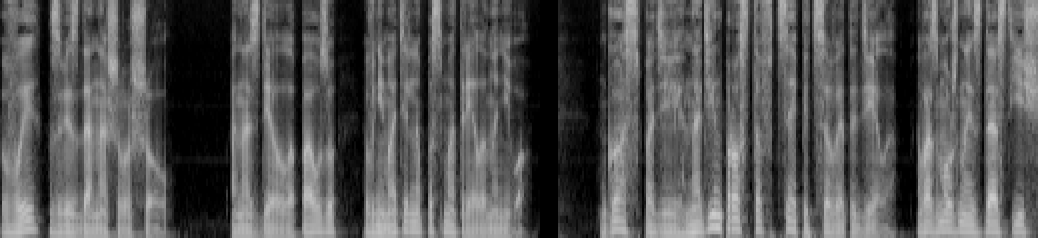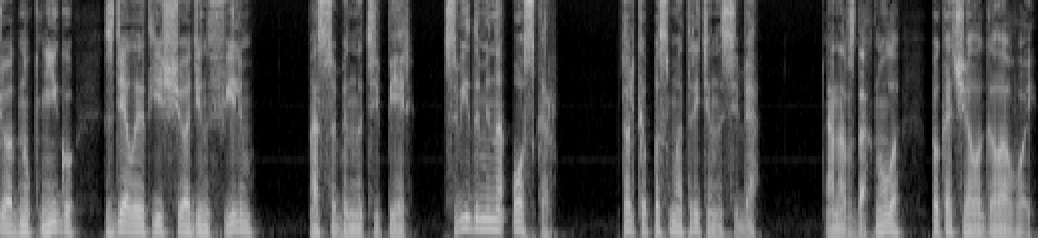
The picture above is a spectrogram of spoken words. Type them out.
Вы — звезда нашего шоу». Она сделала паузу, внимательно посмотрела на него. Господи, Надин просто вцепится в это дело. Возможно, издаст еще одну книгу, сделает еще один фильм. Особенно теперь, с видами на Оскар. Только посмотрите на себя. Она вздохнула, покачала головой.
